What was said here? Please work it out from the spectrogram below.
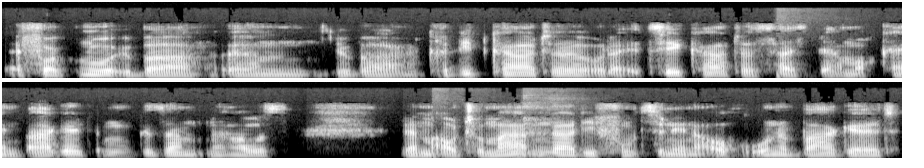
erfolgt nur über, ähm, über Kreditkarte oder EC-Karte. Das heißt, wir haben auch kein Bargeld im gesamten Haus. Wir haben Automaten da, die funktionieren auch ohne Bargeld.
